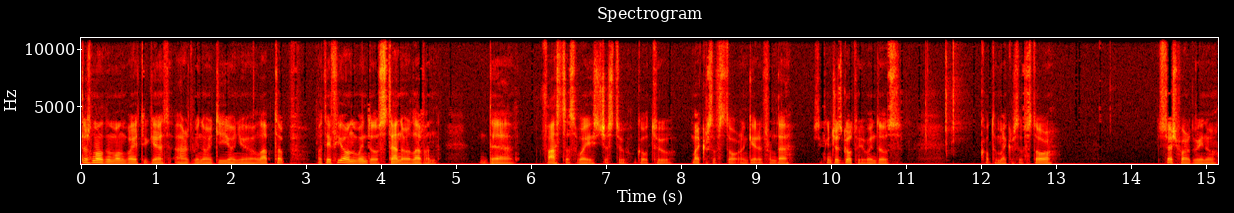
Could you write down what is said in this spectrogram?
There's more than one way to get Arduino IDE on your laptop, but if you're on Windows 10 or 11, the fastest way is just to go to Microsoft Store and get it from there. So you can just go to your Windows, go to Microsoft Store, search for Arduino.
